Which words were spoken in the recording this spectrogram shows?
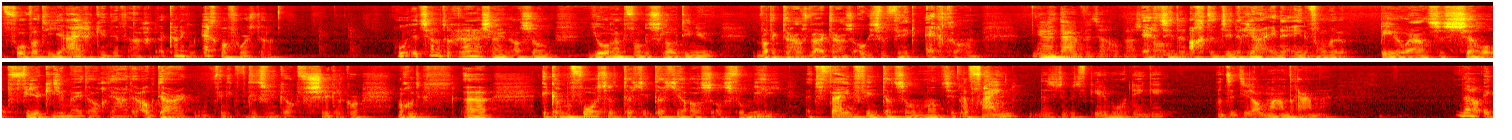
voor wat hij je eigen kind heeft aangedaan. Dat kan ik me echt wel voorstellen. Hoe, het zou toch raar zijn als zo'n Joran van der Sloot, die nu, wat ik trouwens, waar ik trouwens ook iets van vind, ik echt gewoon, Ja, niet daar hebben we het ook wel eens echt zit Dat- 28 jaar in een, een of andere Peruaanse cel op 4 kilometer hoogte. Ja, ook daar vind ik, dat vind ik ook verschrikkelijk hoor. Maar goed, eh, ik kan me voorstellen dat je, dat je als, als familie het fijn vindt dat zo'n man zit Nou, opgesloten. fijn, dat is natuurlijk het verkeerde woord, denk ik. Want het is allemaal een drama. Nou, ik,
